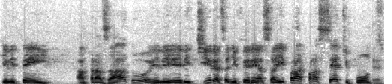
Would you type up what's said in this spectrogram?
que ele tem atrasado, ele, ele tira essa diferença aí para sete pontos.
